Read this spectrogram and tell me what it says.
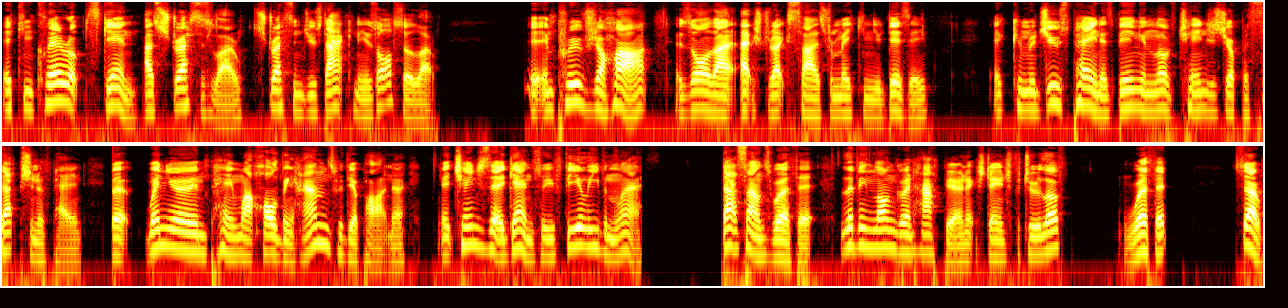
It can clear up skin as stress is low, stress-induced acne is also low. It improves your heart as all that extra exercise from making you dizzy, it can reduce pain as being in love changes your perception of pain, but when you're in pain while holding hands with your partner, it changes it again so you feel even less. That sounds worth it. Living longer and happier in exchange for true love? Worth it. So,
